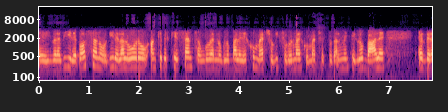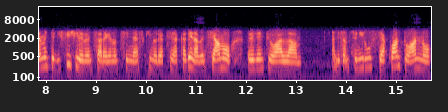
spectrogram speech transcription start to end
eh, il Brasile possano dire la loro, anche perché senza un governo globale del commercio, visto che ormai il commercio è totalmente globale, è veramente difficile pensare che non si inneschino reazioni a catena. Pensiamo per esempio alla, alle sanzioni russe, a quanto hanno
